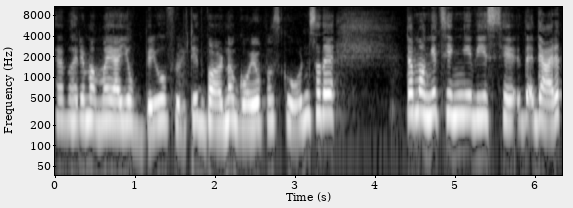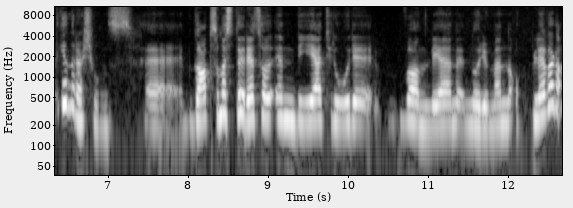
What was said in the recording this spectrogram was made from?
Jeg bare, mamma, jeg jobber jo fulltid, barna går jo på skolen. Så det, det er mange ting vi ser Det, er et generasjonsgap som er større enn de jeg tror eh, vanlige nordmenn opplever, da.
